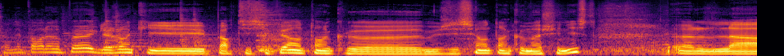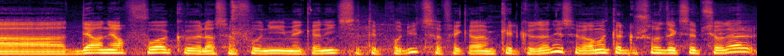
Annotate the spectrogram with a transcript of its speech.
J'en ai parlé un peu avec les gens qui participaient en tant que musiciens, en tant que machinistes. Euh, La dernière fois que la symphonie mécanique s'était produite, ça fait quand même quelques années, c'est vraiment quelque chose d'exceptionnel.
